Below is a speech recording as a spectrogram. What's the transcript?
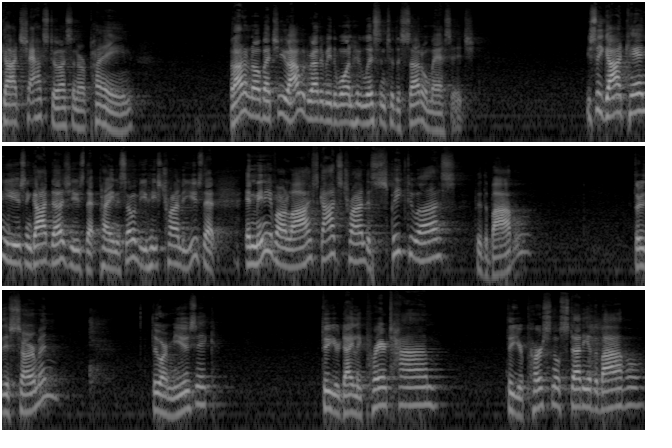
God shouts to us in our pain. But I don't know about you. I would rather be the one who listened to the subtle message. You see, God can use and God does use that pain. And some of you, He's trying to use that. In many of our lives, God's trying to speak to us through the Bible, through this sermon, through our music, through your daily prayer time, through your personal study of the Bible.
